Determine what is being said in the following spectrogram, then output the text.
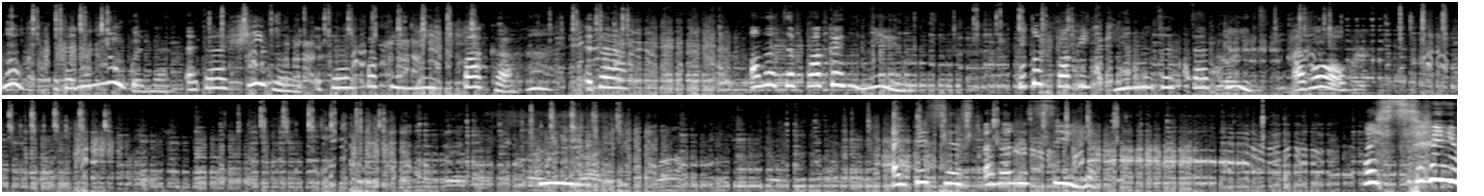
Ну, это не Нугана, это Шизлey, это fucking не Пака. Это... Он это fucking не. What the fucking can is it that beat? At all? I this is another sea. I see,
